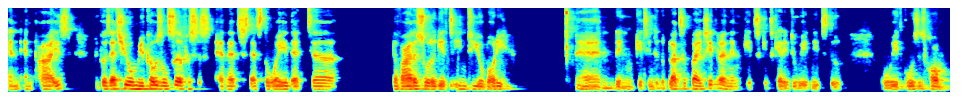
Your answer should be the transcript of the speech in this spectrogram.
and and eyes because that's your mucosal surfaces, and that's that's the way that uh, the virus sort of gets into your body, and then gets into the blood supply, etc., and then gets gets carried to where it needs to, or where it causes harm.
